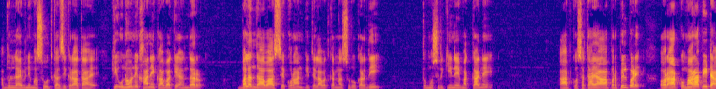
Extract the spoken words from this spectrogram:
عبداللہ ابن مسعود کا ذکر آتا ہے کہ انہوں نے خانہ کعبہ کے اندر بلند آواز سے قرآن کی تلاوت کرنا شروع کر دی۔ تو مشرقین مکہ نے آپ کو ستایا، آپ پر پل پڑے اور آپ کو مارا پیٹا۔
